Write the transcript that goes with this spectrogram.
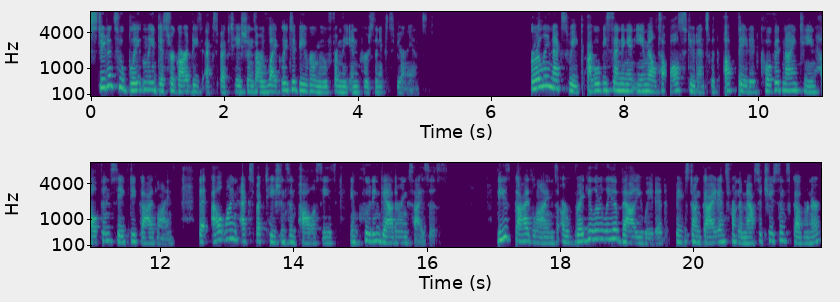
Students who blatantly disregard these expectations are likely to be removed from the in-person experience. Early next week, I will be sending an email to all students with updated COVID-19 health and safety guidelines that outline expectations and policies, including gathering sizes. These guidelines are regularly evaluated based on guidance from the Massachusetts governor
